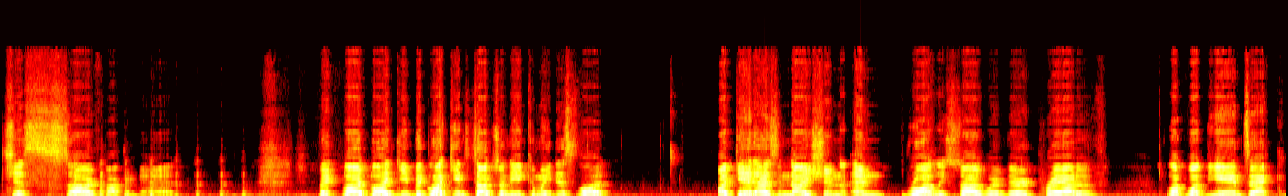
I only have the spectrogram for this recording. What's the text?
just so fucking bad. But like, like you, but like Yin's touched on here, can we just like, I get as a nation, and rightly so, we're very proud of, like what the Anzac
